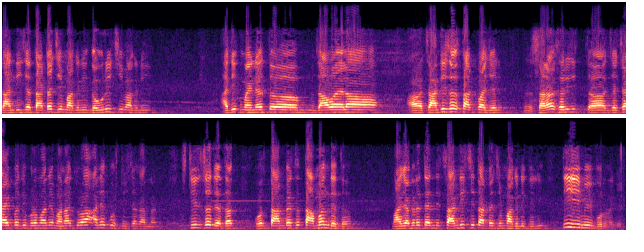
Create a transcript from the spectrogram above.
चांदीच्या ताटाची मागणी गौरीची मागणी. अधिक महिन्यात जावयाला चांदीचंच ताट पाहिजे. सरासरी ज्याच्या ऐपतीप्रमाणे म्हणा किंवा अनेक गोष्टीच्या कारणाने स्टीलचं देतात कोण तांब्याचं तामण देतं. माझ्याकडे त्यांनी चांदीची ताटाची मागणी केली तीही मी पूर्ण केली.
